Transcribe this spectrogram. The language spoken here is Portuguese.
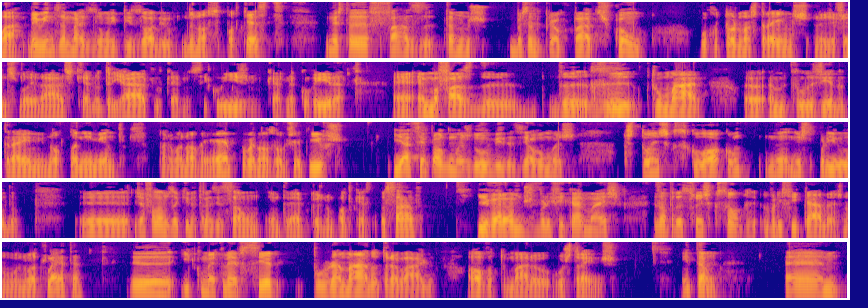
Olá, bem-vindos a mais um episódio do nosso podcast. Nesta fase estamos bastante preocupados com o retorno aos treinos nas diferentes modalidades, quer no triatlo, quer no ciclismo, quer na corrida. É, é uma fase de, de retomar a, a metodologia de treino e novo planeamento para uma nova época, novos objetivos. E há sempre algumas dúvidas e algumas questões que se colocam neste período. Uh, já falamos aqui da transição entre épocas no podcast passado e agora vamos verificar mais as alterações que são verificadas no, no atleta uh, e como é que deve ser programado o trabalho ao retomar o, os treinos. Então, uh,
